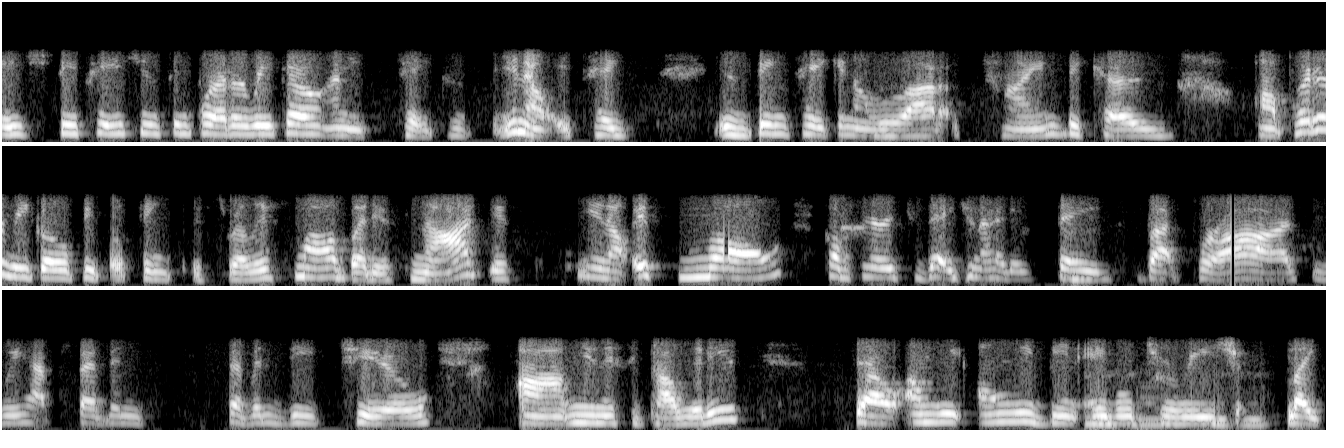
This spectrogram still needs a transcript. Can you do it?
HD patients in Puerto Rico, and it takes you know it takes it's being taken a lot of time because uh, Puerto Rico people think it's really small, but it's not. It's you know it's small compared to the United States, but for us we have seven 72 um, municipalities. So, and we only been able to reach like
